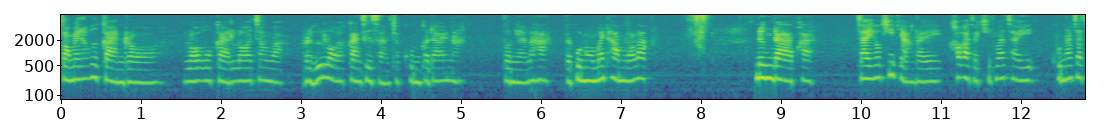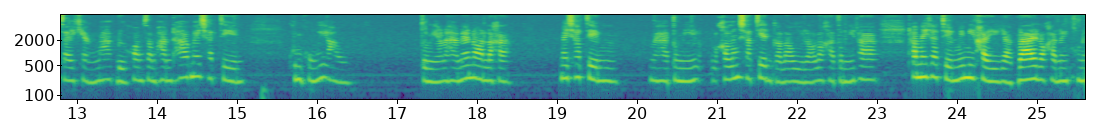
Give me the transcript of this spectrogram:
สองไม้เท้าคือการรอ รอโอกาสรอจังหวะ หรือรอการสื่อสารจากคุณก็ได้นะตัวเนี้ยนะคะ แต่คุณคงไม่ทำแล้วล่ะหนึ่งดาบค่ะ ใจเขาคิดอย่างไร เขาอาจจะคิดว่าใจ คุณน่าจะใจแข็งมาก หรือความสัมพันธ์ถ้าไม่ชัดเจน คุณคงไม่เอา ตรงนี้นะคะ แน่นอนละค่ะ ไม่ชัดเจนนะคะ ตรงนี้เขาต้องชัดเจนกับเราอยู่แล้วละค่ะ ตรงนี้ถ้าถ้าไม่ชัดเจนไม่มีใครอยากได้แล้วค่ะในใน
